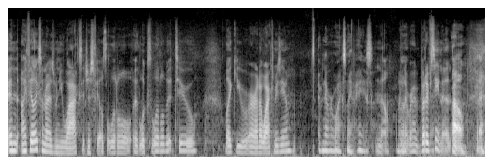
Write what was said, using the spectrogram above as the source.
and I feel like sometimes when you wax, it just feels a little. It looks a little bit too, like you are at a wax museum. I've never waxed my face. No, I never have, but I've seen it. Oh, okay.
